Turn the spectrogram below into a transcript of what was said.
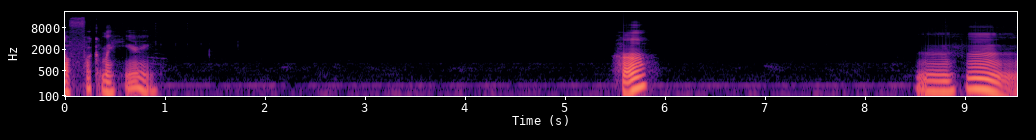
The fuck am I hearing? Huh? Mm-hmm.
